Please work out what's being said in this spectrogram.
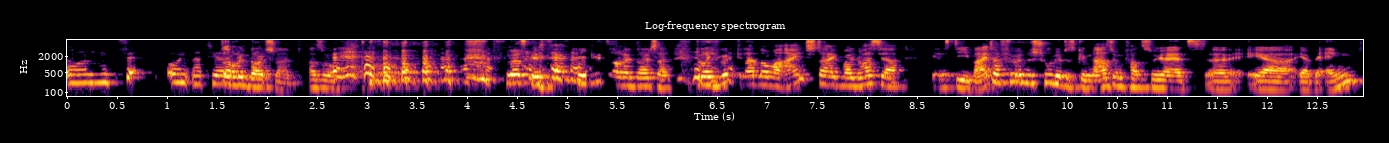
Und, und natürlich. Auch in Deutschland. Also. das gibt auch in Deutschland. Doch ich würde gerade nochmal einsteigen, weil du hast ja jetzt die weiterführende Schule, das Gymnasium fandst du ja jetzt äh, eher, eher beengt.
